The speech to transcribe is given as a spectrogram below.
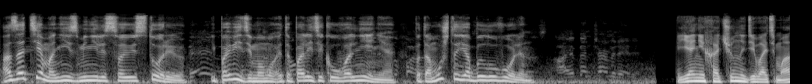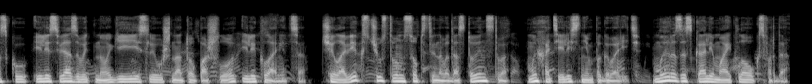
А затем они изменили свою историю, и, по-видимому, это политика увольнения, потому что я был уволен. Я не хочу надевать маску или связывать ноги, если уж на то пошло, или кланяться. Человек с чувством собственного достоинства, мы хотели с ним поговорить. Мы разыскали Майкла Оксфорда.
